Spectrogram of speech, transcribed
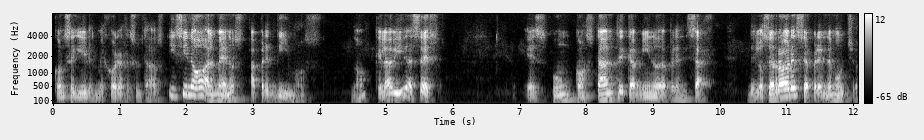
conseguir mejores resultados. Y si no, al menos aprendimos, ¿no? Que la vida es eso. Es un constante camino de aprendizaje. De los errores se aprende mucho,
